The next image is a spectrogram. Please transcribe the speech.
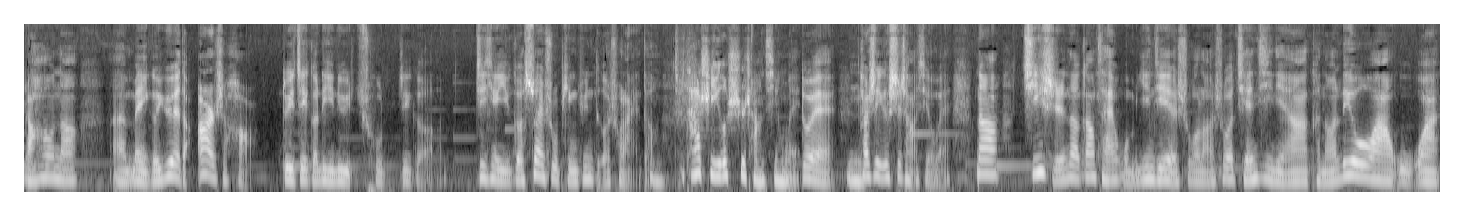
然后呢，呃，每个月的二十号对这个利率出这个。进行一个算术平均得出来的，它是一个市场行为。对，它是一个市场行为。那其实呢，刚才我们英姐也说了，说前几年啊，可能六啊五啊，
